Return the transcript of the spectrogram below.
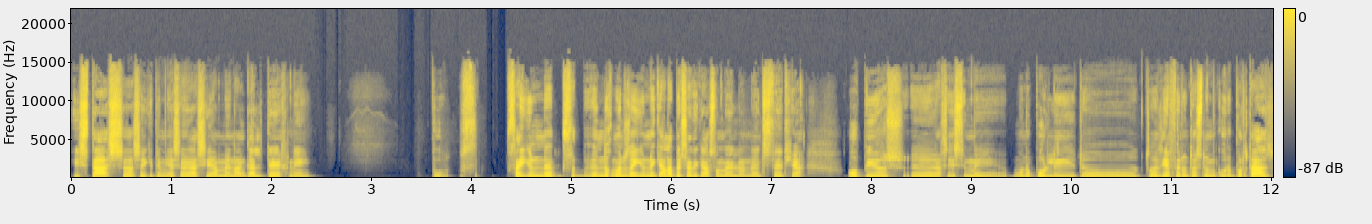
η στάση σας. Έχετε μια συνεργασία με έναν καλλιτέχνη που θα γίνουν, ενδεχομένως να γίνουν και άλλα περιστατικά στο μέλλον, έτσι τέτοια. Ο οποίος ε, αυτή τη στιγμή μονοπολεί το, το ενδιαφέρον του αστυνομικού ρεπορτάζ.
